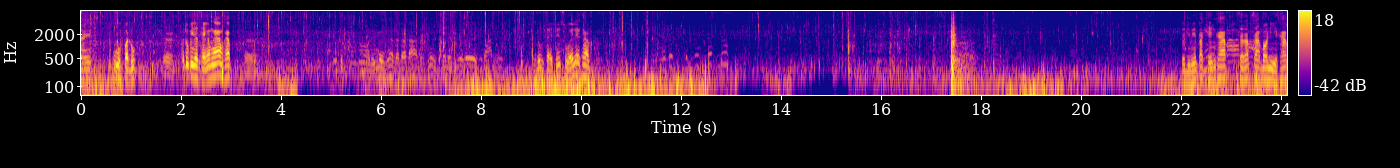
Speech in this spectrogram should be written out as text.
ไงอู้ปลาดุกเออปลาดุกมีแต่แสงงามๆครับเออพอได้เงินเงินแล้วดาดาได้เงินพอได้เงินเลยที่บ้านเนี่ยปลาดุกใส่สวยๆเลยครับตัวนี้เป็นปลาเข็งครับสำหรับซาบอนี่ครับ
